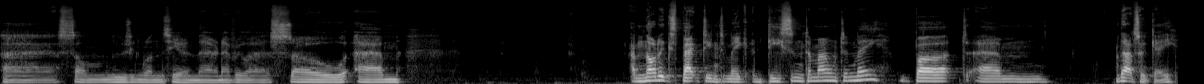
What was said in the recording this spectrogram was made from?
Uh, some losing runs here and there and everywhere. So um, I'm not expecting to make a decent amount in May, but um, that's okay.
